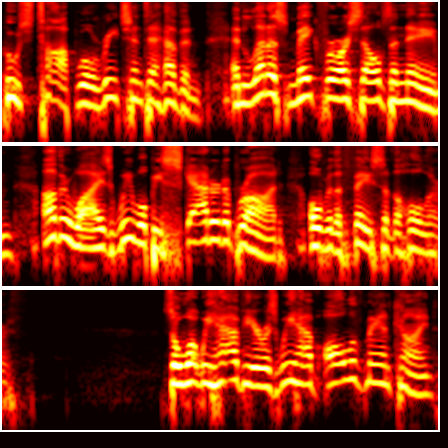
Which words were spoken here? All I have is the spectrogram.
whose top will reach into heaven. And let us make for ourselves a name. Otherwise, we will be scattered abroad over the face of the whole earth. So, what we have here is we have all of mankind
